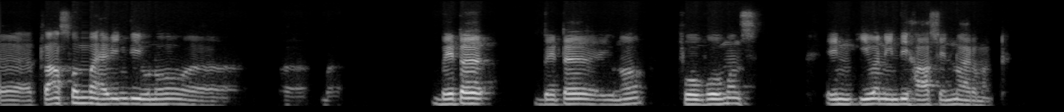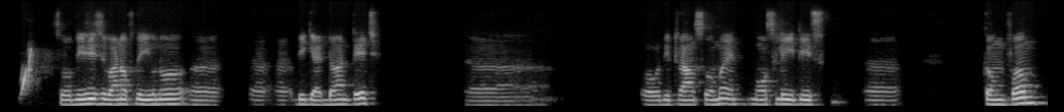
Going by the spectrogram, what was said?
uh, transformer having the, you know, uh, uh, better, better, you know, performance in even in the harsh environment. So this is one of the you know uh, uh, uh, big advantage over the transformer, and mostly it is confirmed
